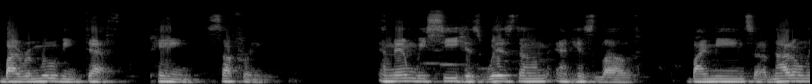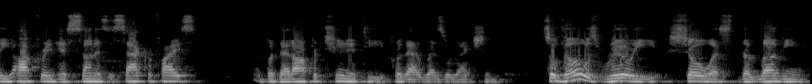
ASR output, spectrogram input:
by removing death, pain, suffering. And then we see his wisdom and his love by means of not only offering his son as a sacrifice, but that opportunity for that resurrection. So those really show us the loving,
